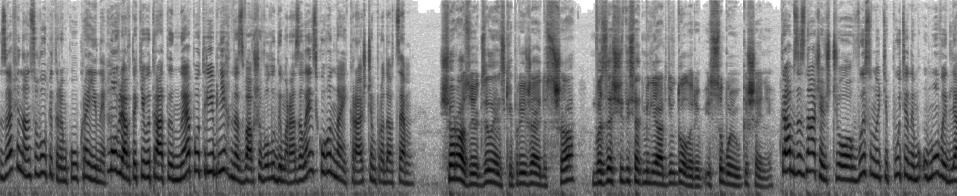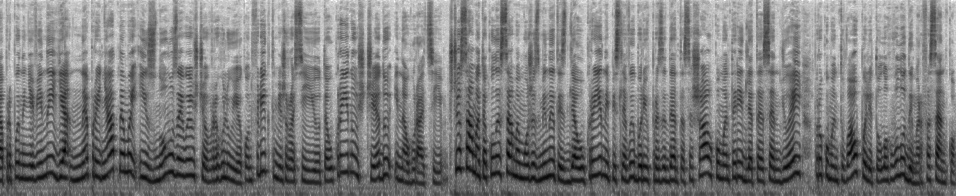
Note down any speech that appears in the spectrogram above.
за фінансову підтримку України. Мовляв, такі витрати не потрібні, назвавши Володимира Зеленського найкращим продавцем. Щоразу, як Зеленський приїжджає до США, везе 60 мільярдів доларів із собою у кишені. Трамп зазначив, що висунуті путіним умови для припинення війни є неприйнятними, і знову заявив, що врегулює конфлікт між Росією та Україною ще до інаугурації. Що саме та коли саме може змінитись для України після виборів президента США в коментарі для TSN.ua прокоментував політолог Володимир Фесенко.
